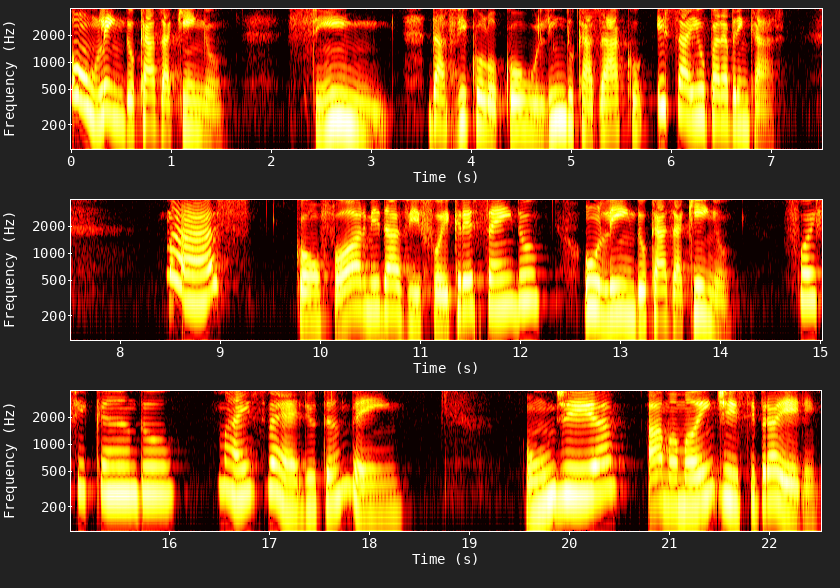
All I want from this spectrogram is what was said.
um lindo casaquinho. Sim, Davi colocou o lindo casaco e saiu para brincar. Mas Conforme Davi foi crescendo, o lindo casaquinho foi ficando mais velho também. Um dia, a mamãe disse para ele:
